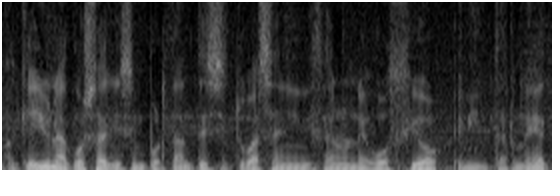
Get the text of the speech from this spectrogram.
Aquí hay una cosa que es importante si tú vas a iniciar un negocio en Internet.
